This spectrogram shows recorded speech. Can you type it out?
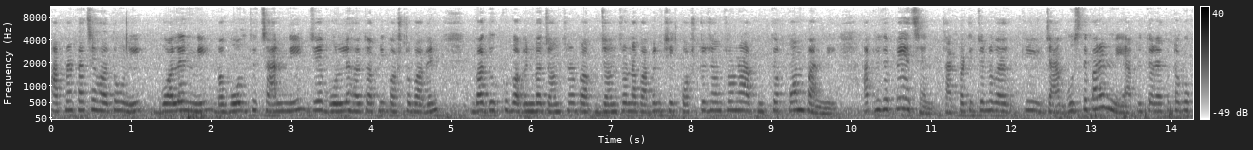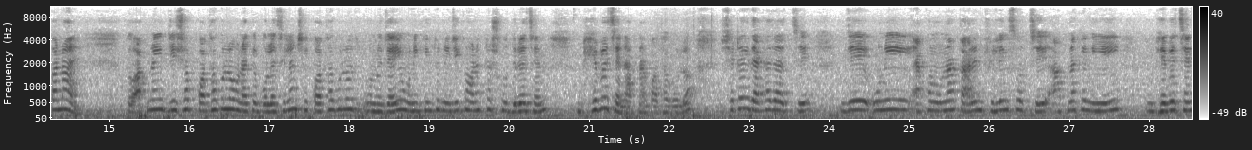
আপনার কাছে হয়তো উনি বলেননি বা বলতে চাননি যে বললে হয়তো আপনি কষ্ট পাবেন বা দুঃখ পাবেন বা যন্ত্রণা যন্ত্রণা পাবেন। সেই কষ্ট যন্ত্রণা আপনি তো কম পাননি। আপনি তো পেয়েছেন। থার্ড পার্টির জন্য কি বুঝতে পারেননি? আপনি তো আর এতটা বোকা নয়। তো আপনি যেসব কথাগুলো ওনাকে বলেছিলেন, সেই কথাগুলো অনুযায়ী উনি কিন্তু নিজেকে অনেকটা শুধরেছেন, ভেবেছেন আপনার কথাগুলো। সেটাই দেখা যাচ্ছে যে উনি এখন ওনার কারেন্ট ফিলিংস হচ্ছে, আপনাকে নিয়েই ভেবেছেন,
